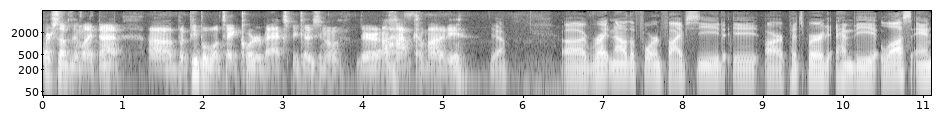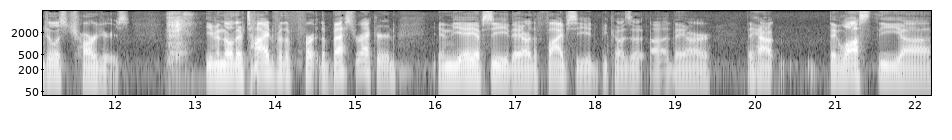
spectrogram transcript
or something like that. Uh, but people will take quarterbacks because you know they're a hot commodity. Yeah. Uh, right now, the four and five seed are Pittsburgh and the Los Angeles Chargers even though they're tied for the fir- the best record in the AFC, they are the five seed because uh, uh, they are they have they lost the uh,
